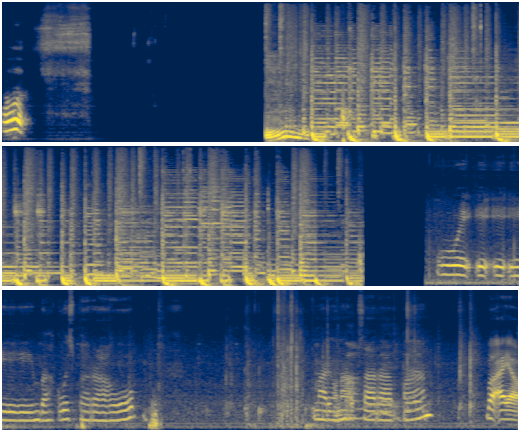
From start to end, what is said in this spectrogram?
Uh i, i, i mbahku wis baraup mari ngono arep sarapan. Mbok ayo.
